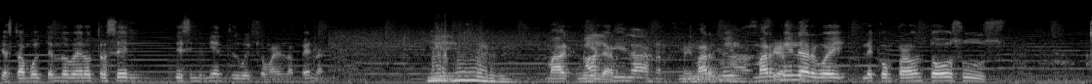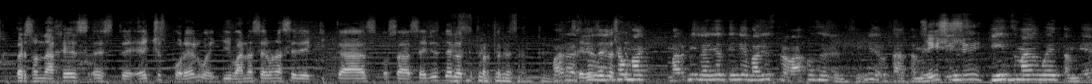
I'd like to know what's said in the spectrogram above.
Ya están volteando a ver otras series independientes, güey, que valen la pena. Y Mark Millar, güey. Mark Mark Miller. Mark, Mil- Ah, Mark. Miller, güey, le compraron todos sus personajes este, hechos por él, güey. Y van a hacer una serie de Kikas, o sea, series de las que pertenecen. Bueno, es que Series de de hecho que- Mark, Mark Millar ya tiene varios trabajos en el cine, o sea, también Sí, sí, Kings- sí. Kingsman, güey, también.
